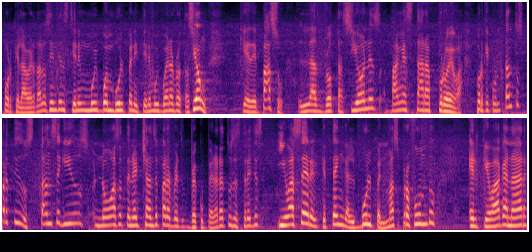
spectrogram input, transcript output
porque la verdad los Indians tienen muy buen bullpen y tienen muy buena rotación. Que de paso, las rotaciones van a estar a prueba. Porque con tantos partidos tan seguidos, no vas a tener chance para re- recuperar a tus estrellas. Y va a ser el que tenga el bullpen más profundo el que va a ganar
